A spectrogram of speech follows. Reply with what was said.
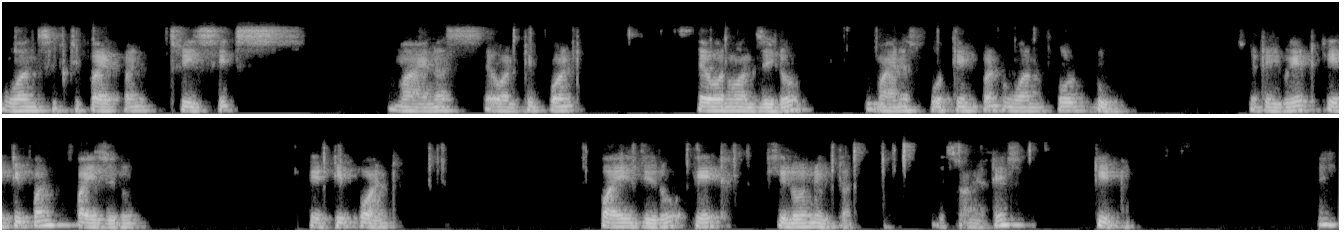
165.36 minus 70.710 minus 14.142. So it will get 80.50. 80.508 kilonewton. This one it is T2. Okay.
